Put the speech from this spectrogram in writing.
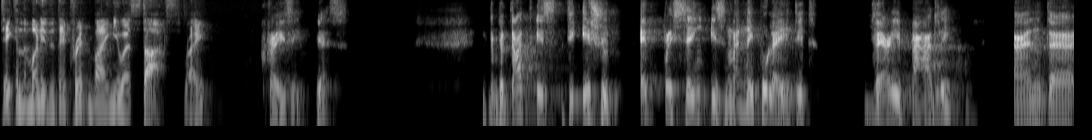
taking the money that they print and buying U.S. stocks, right? Crazy, yes. But that is the issue everything is manipulated very badly and uh,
